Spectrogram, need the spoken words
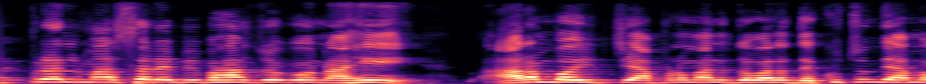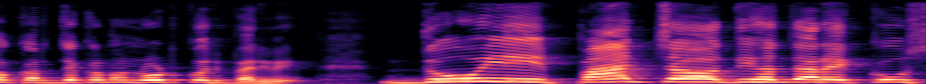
ଏପ୍ରିଲ ମାସରେ ବିବାହ ଯୋଗ ନାହିଁ ଆରମ୍ଭ ହୋଇଛି ଆପଣମାନେ ଯେଉଁମାନେ ଦେଖୁଛନ୍ତି ଆମ କାର୍ଯ୍ୟକ୍ରମ ନୋଟ୍ କରିପାରିବେ। ଦୁଇ ପାଞ୍ଚ ଦୁଇ ହଜାର ଏକୋଇଶ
